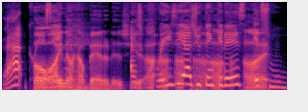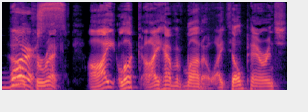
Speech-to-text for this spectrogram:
that crazy. Oh, I know how bad it is. As Yeah, uh, crazy uh, as you uh, think it uh, is, uh, it's oh, worse. correct. I look. I have a motto. I tell parents,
